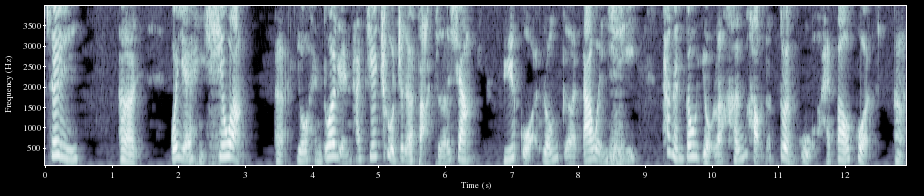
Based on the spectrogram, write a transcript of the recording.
所以呃我也很希望呃有很多人他接触这个法则，像雨果、荣格、达文西，他们都有了很好的顿悟，还包括呃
